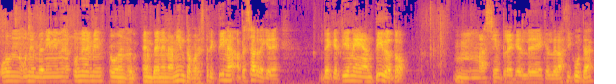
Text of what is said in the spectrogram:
un, un envenenamiento, un enven- un envenenamiento por estrictina, a pesar de que, de que tiene antídoto, mm, más simple que el de, que el de la cicuta,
